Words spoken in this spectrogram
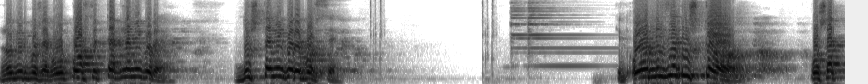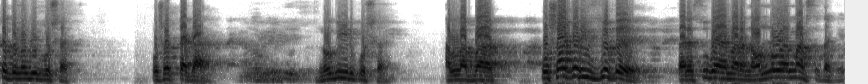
নবীর পোশাক। ও পড়ছে টেকনামি করে। দুষ্টামি করে পড়ছে কিন্তু ও নিজে দুষ্ট। পোশাকটা তো নবীর পোশাক। পোশাকটা কার? নবীর পোশাক। আল্লাহ পোশাকের ইজ্জতে তারা সুবায় মারে না, অন্যভাবে মারছে তাকে।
